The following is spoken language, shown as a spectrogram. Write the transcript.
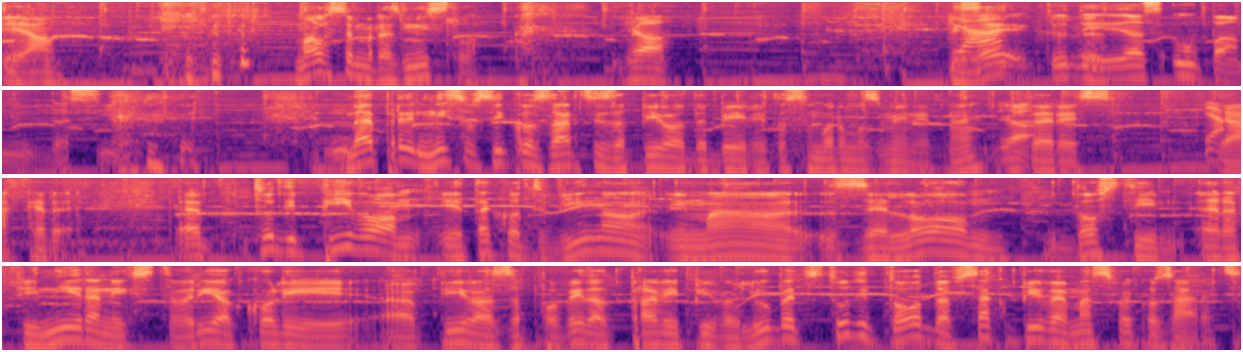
Ja. Malo sem razmislil. Ja, Ja. Zdaj, tudi jaz upam, da si. Najprej niso vsi kozarci za pivo debeli, to se moramo zmeniti. ne? Ja. To je res. Ja. Ja, ker, eh, tudi pivo je tako kot vino, ima zelo dosti rafiniranih stvari okoli eh, piva, zapovedati pravi pivoljubec, tudi to, da vsako pivo ima svoj kozarec.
